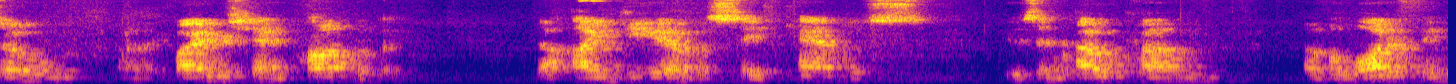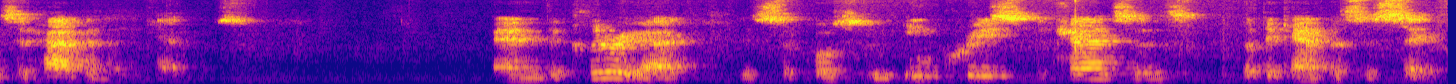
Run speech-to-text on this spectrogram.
So, uh, if I understand properly, the idea of a safe campus is an outcome of a lot of things that happen in the campus. And the Clery Act is supposed to increase the chances that the campus is safe.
